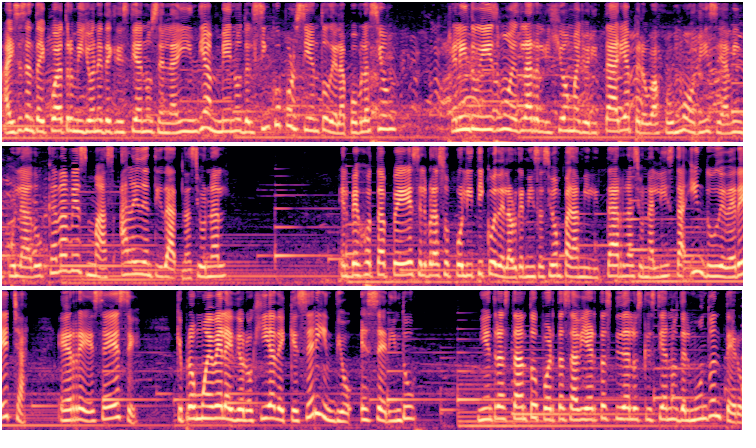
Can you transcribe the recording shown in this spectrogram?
Hay 64 millones de cristianos en la India, menos del 5% de la población. El hinduismo es la religión mayoritaria, pero bajo Modi se ha vinculado cada vez más a la identidad nacional. El BJP es el brazo político de la organización paramilitar nacionalista hindú de derecha, RSS, que promueve la ideología de que ser indio es ser hindú. Mientras tanto, Puertas Abiertas pide a los cristianos del mundo entero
